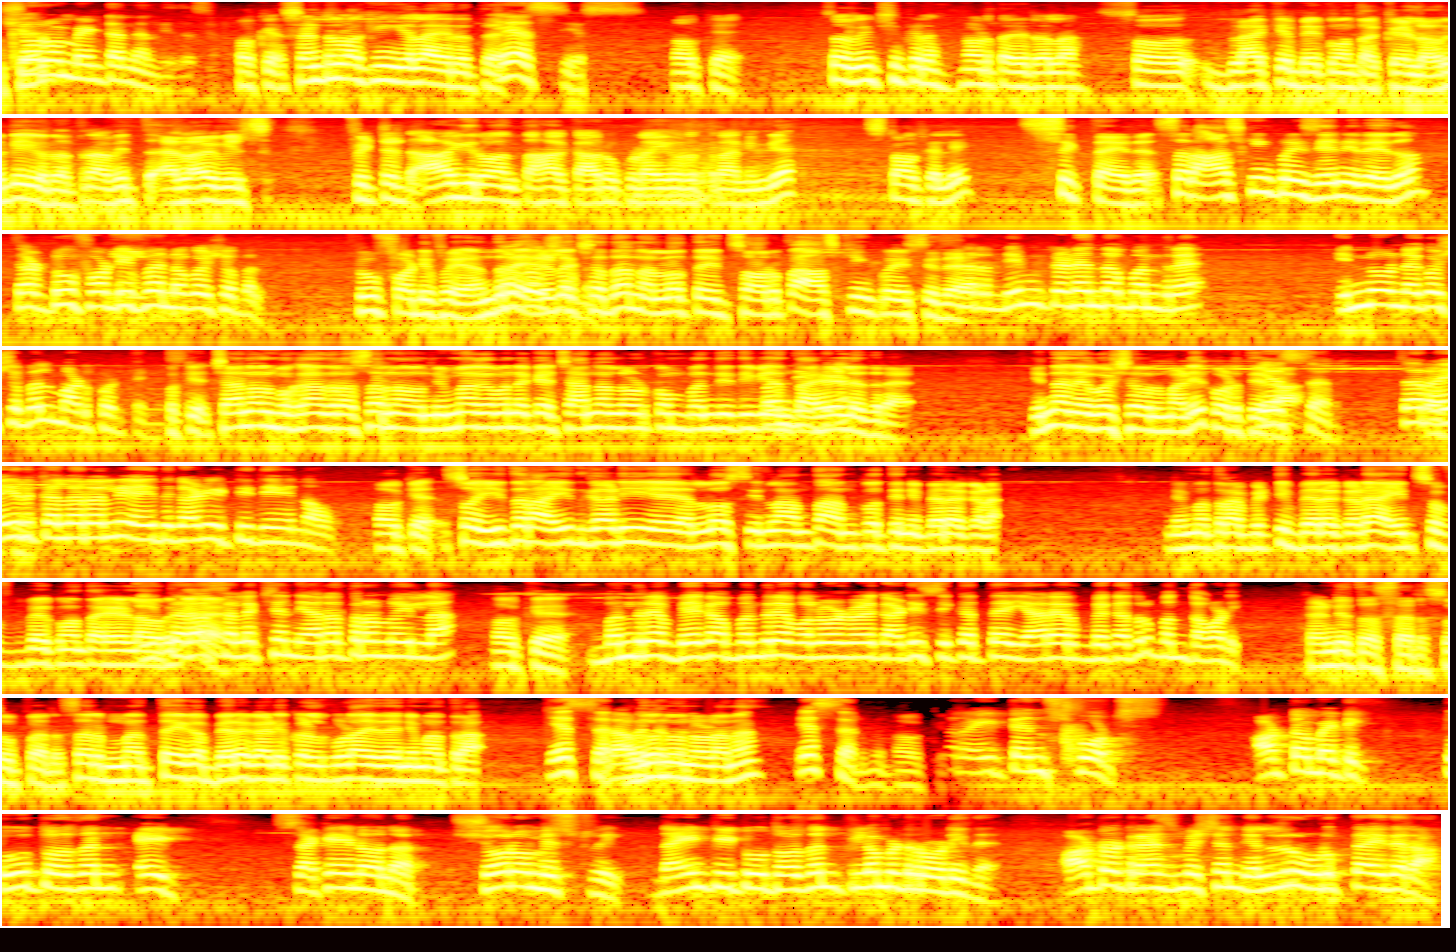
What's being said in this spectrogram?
ಶೋರೂಮ್ ಮೇಂಟೈನ್ ಅಲ್ಲಿ ಇದೆ ಓಕೆ ಸೆಂಟ್ರಲ್ ಲಾಕಿಂಗ್ ಎಲ್ಲ ಇರುತ್ತೆ? ಎಸ್ ಎಸ್ ಓಕೆ ಸೊ ವೀಕ್ಷಕರ ನೋಡ್ತಾ ಇದ್ರಲ್ಲ ಸೊ ಬ್ಲ್ಯಾಕೇ ಬೇಕು ಅಂತ ಕೇಳೋರಿಗೆ ಇವ್ರ ಹತ್ರ ವಿತ್ ಅಲಾಯ್ ವೀಲ್ಸ್ ಫಿಟೆಡ್ ಆಗಿರುವಂತಹ ಕಾರು ಕೂಡ ಇವ್ರ ಹತ್ರ ನಿಮಗೆ ಸ್ಟಾಕಲ್ಲಿ ಸಿಗ್ತಾ ಇದೆ. ಸರ್ ಆಸ್ಕಿಂಗ್ ಪ್ರೈಸ್ ಏನಿದೆ ಇದು? Sir two forty five negotiable two forty five ಅಂದ್ರೆ ಎರಡು ಲಕ್ಷದ ನಲವತ್ತೈದು ಸಾವಿರ ರೂಪಾಯಿ ಆಸ್ಕಿಂಗ್ ಪ್ರೈಸ್ ಇದೆ. ಸರ್ ನಿಮ್ ಕಡೆಯಿಂದ ಬಂದ್ರೆ ಇನ್ನೂ ನೆಗೋಷಿಯಬಲ್ ಮಾಡ್ಕೊಡ್ತೀನಿ ಓಕೆ ಚಾನಲ್ ಮುಖಾಂತರ ಸರ್ ನಾವು ನಿಮ್ಮ ಗಮನಕ್ಕೆ ಚಾನಲ್ ನೋಡ್ಕೊಂಡ್ ಬಂದಿದೀವಿ ಅಂತ ಹೇಳಿದ್ರೆ ಇನ್ನ ನೆಗೋಷಿಯಬಲ್ ಮಾಡಿ ಕೊಡ್ತೀವಿ ಸರ್ ಸರ್ ಐದು ಕಲರ್ ಅಲ್ಲಿ ಐದು ಗಾಡಿ ಇಟ್ಟಿದ್ದೀವಿ ನಾವು. ಓಕೆ ಸೊ ಈ ತರ ಐದು ಗಾಡಿ ಎಲ್ಲೋ ಇಲ್ಲ ಅಂತ ಅನ್ಕೋತೀನಿ ಬೇರೆ ಕಡೆ. ನಿಮ್ಮ ಹತ್ರ ಬಿಟ್ಟು ಬೇರೆ ಕಡೆ ಐದು ಸ್ವಿಫ್ಟ್ ಬೇಕು ಅಂತ ಹೇಳೋರು ಸೆಲೆಕ್ಷನ್ ಯಾರ ಹತ್ರನೂ ಇಲ್ಲ. ಓಕೆ ಬಂದ್ರೆ ಬೇಗ ಬಂದ್ರೆ ಒಳ್ಳೊಳ್ಳೆ ಗಾಡಿ ಸಿಕ್ಕತ್ತೆ ಯಾರ್ಯಾರು ಬೇಕಾದ್ರೂ ಬಂದು ತಗೊಳ್ಳಿ. ಖಂಡಿತ ಸರ್ ಸೂಪರ್ ಸರ್ ಮತ್ತೆ ಈಗ ಬೇರೆ ಗಾಡಿಗಳು ಕೂಡ ಇದೆ ನಿಮ್ಮ ಹತ್ರ. ಎಸ್ ಸರ್ ಅದನ್ನು ನೋಡೋಣ? Yes sir okay right and sports automatic two thousand eight second owner showroom history ninety two thousand kilometre ಓಡಿದೆ ಆಟೋ ಟ್ರಾನ್ಸ್ಮಿಷನ್ ಎಲ್ಲರೂ ಹುಡುಕ್ತಾ ಇದ್ದಾರಾ?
